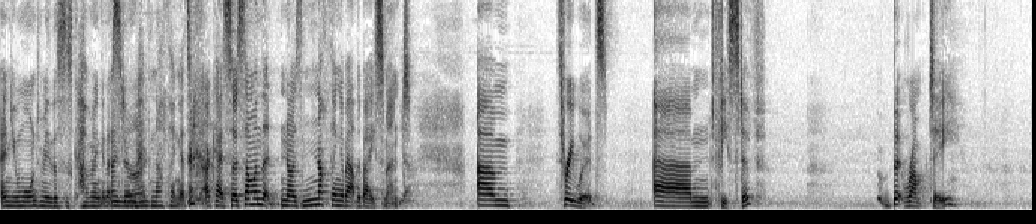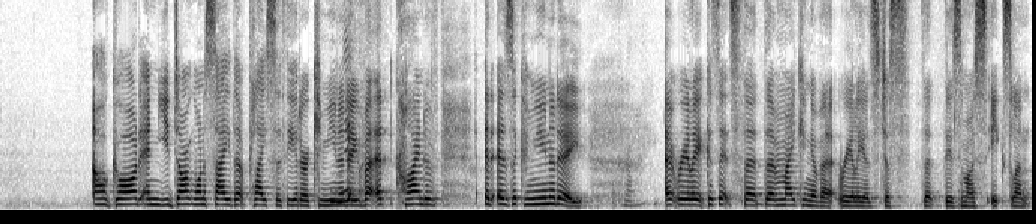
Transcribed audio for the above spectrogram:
And you warned me this is coming, and I, I still know. have nothing. It's okay. So someone that knows nothing about the basement. Um, three words: um, festive, bit rumpty. Oh God! And you don't want to say that place, a theatre, a community, but it kind of, it is a community. It really, because that's the the making of it. Really, is just that there's the most excellent,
